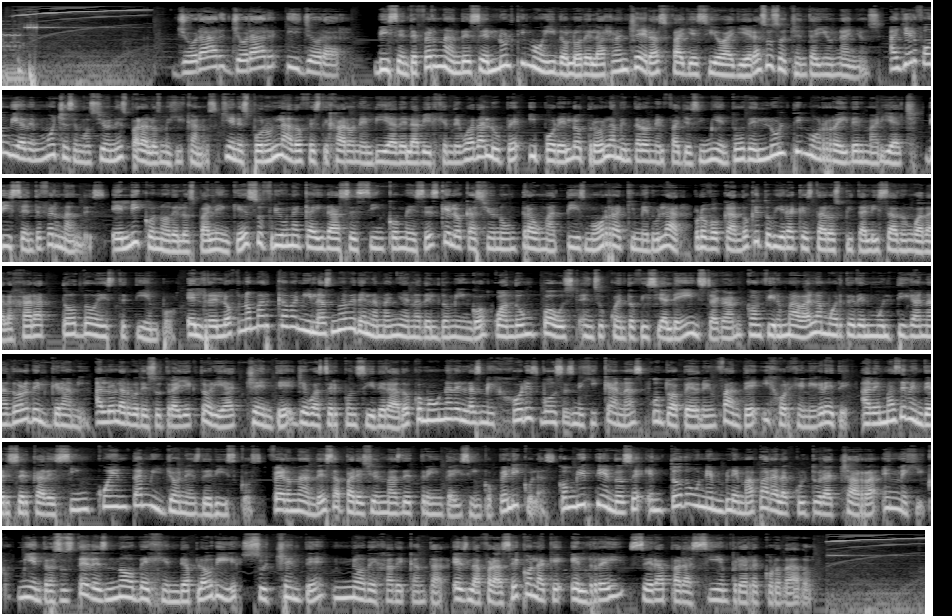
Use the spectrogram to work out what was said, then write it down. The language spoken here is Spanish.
Llorar, llorar y llorar. Vicente Fernández, el último ídolo de las rancheras, falleció ayer a sus 81 años. Ayer fue un día de muchas emociones para los mexicanos, quienes por un lado festejaron el Día de la Virgen de Guadalupe y por el otro lamentaron el fallecimiento del último rey del mariachi, Vicente Fernández. El ícono de los palenques sufrió una caída hace cinco meses que le ocasionó un traumatismo raquimedular, provocando que tuviera que estar hospitalizado en Guadalajara todo este tiempo. El reloj no marcaba ni las 9 de la mañana del domingo cuando un post en su cuenta oficial de Instagram confirmaba la muerte del multiganador del Grammy. A lo largo de su trayectoria, Chente llegó a ser considerado como una de las mejores voces mexicanas junto a Pedro Infante y Jorge Negrete, además de vender cerca de 50 millones de discos. Fernández apareció en más de 35 películas, convirtiéndose en todo un emblema para la cultura charra en México. Mientras ustedes no dejen de aplaudir, su Chente no deja de cantar. Es la frase con la que el rey será para siempre recordado dado.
